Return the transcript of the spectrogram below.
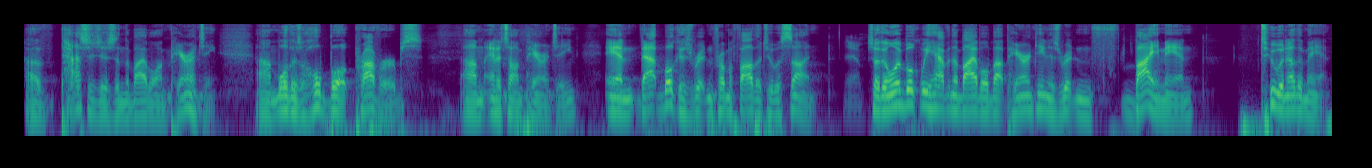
of passages in the Bible on parenting. Um, well, there's a whole book, Proverbs, um, and it's on parenting, and that book is written from a father to a son. Yeah. So the only book we have in the Bible about parenting is written f- by a man to another man.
